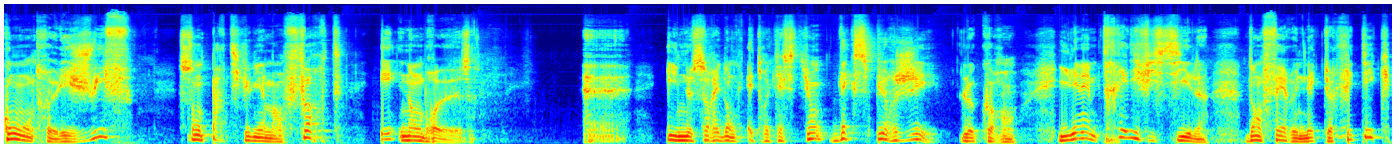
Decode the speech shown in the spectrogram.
contre les juifs sont particulièrement fortes et nombreuses. Euh, il ne saurait donc être question d'expurger le Coran. Il est même très difficile d'en faire une lecture critique,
